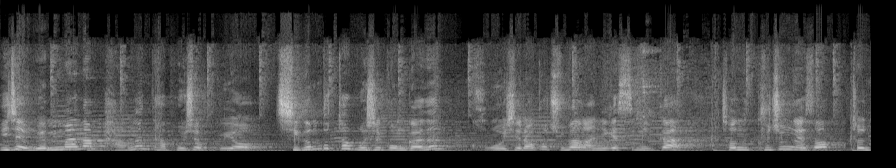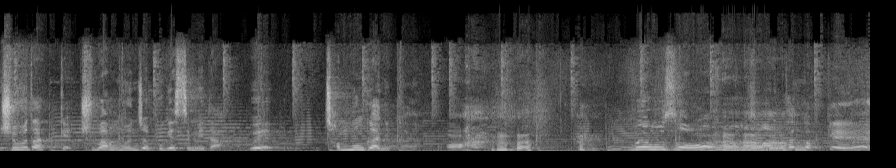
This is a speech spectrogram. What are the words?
이제 웬만한 방은 다 보셨고요. 지금부터 보실 공간은 거실하고 주방 아니겠습니까? 전 그 중에서 전 주부답게 주방 먼저 보겠습니다. 왜? 전문가니까요. 아, 왜 웃어? 왜 웃어 안타깝게.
